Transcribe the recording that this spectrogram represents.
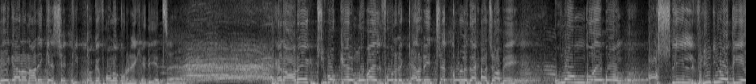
বেগানা নারীকে সে টিকটকে ফলো করে রেখে দিয়েছে। এখানে অনেক যুবকের মোবাইল ফোনের গ্যালারি চেক করলে দেখা যাবে উলঙ্গ এবং অশ্লীল ভিডিও দিয়ে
